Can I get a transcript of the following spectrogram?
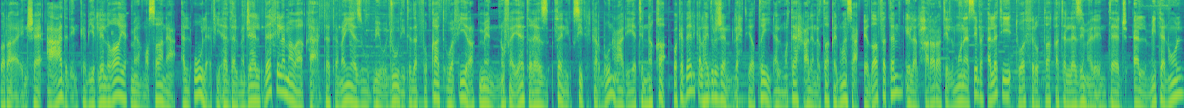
وراء إنشاء عدد كبير للغاية من المصانع الأولى في هذا المجال داخل مواقع تتميز بوجود تدفقات وفيرة من نفايات غاز ثاني أكسيد الكربون عالية النقاء وكذلك الهيدروجين الاحتياطي المتاح على نطاق واسع إضافة إلى الحرارة المناسبة التي توفر الطاقة اللازمة لإنتاج الميثانول.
